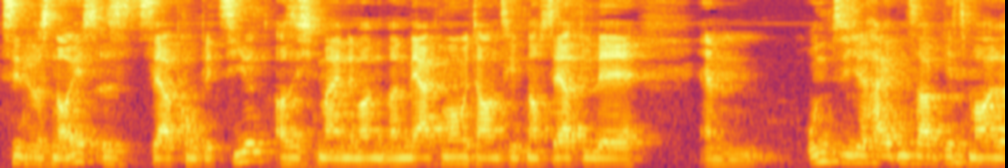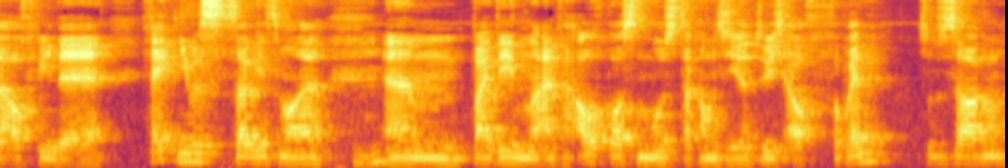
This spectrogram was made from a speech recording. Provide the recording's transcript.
es ist etwas Neues, es ist sehr kompliziert. Also ich meine, man, man merkt momentan, es gibt noch sehr viele ähm, Unsicherheiten, sage ich jetzt mal, auch viele Fake News, sage ich jetzt mal, ähm, bei denen man einfach aufpassen muss. Da kann man sich natürlich auch verbrennen, sozusagen.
